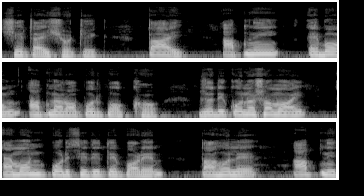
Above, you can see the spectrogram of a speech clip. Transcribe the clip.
সেটাই সঠিক। তাই আপনি এবং আপনার অপর পক্ষ যদি কোনো সময় এমন পরিস্থিতিতে পড়েন, তাহলে আপনি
